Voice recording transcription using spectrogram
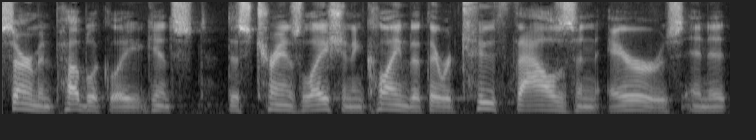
sermon publicly against this translation and claimed that there were 2,000 errors in it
